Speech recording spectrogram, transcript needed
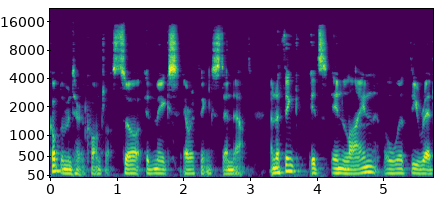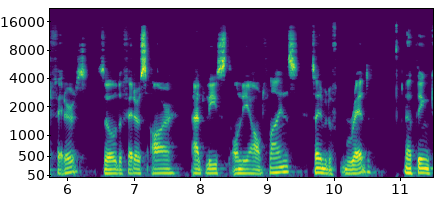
complementary contrast. So it makes everything stand out. And I think it's in line with the red feathers. So the feathers are at least on the outlines, tiny bit of red. And I think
